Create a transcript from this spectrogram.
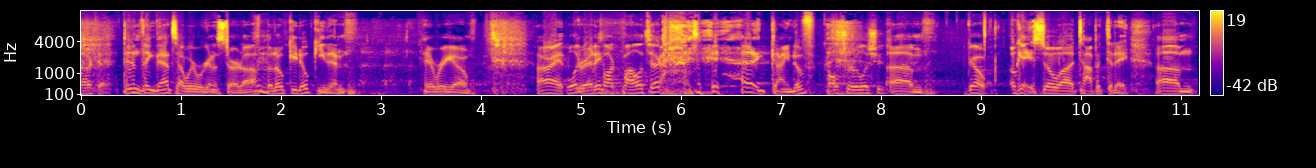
Okay. Didn't think that's how we were going to start off, but okie dokie then. Here we go. All right, Well, ready? talk politics, kind of. cultural issues. Um, Go. Okay, so uh, topic today. Um,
